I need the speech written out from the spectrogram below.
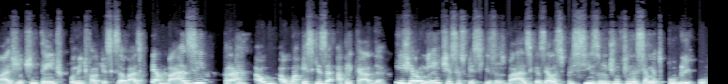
A gente entende, quando a gente fala pesquisa básica, é a base para alguma pesquisa aplicada. E geralmente essas pesquisas básicas, elas precisam de um financiamento público.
